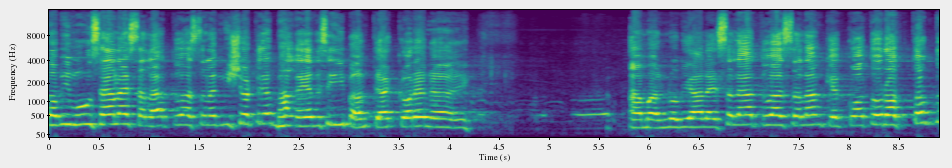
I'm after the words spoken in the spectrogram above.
নবী মুসা আলাহ সালাম মিশর থেকে ভাগাইয়া দিছে ইমান ত্যাগ করে নাই। আমার নবী আলাই সালামকে কত রক্তাক্ত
